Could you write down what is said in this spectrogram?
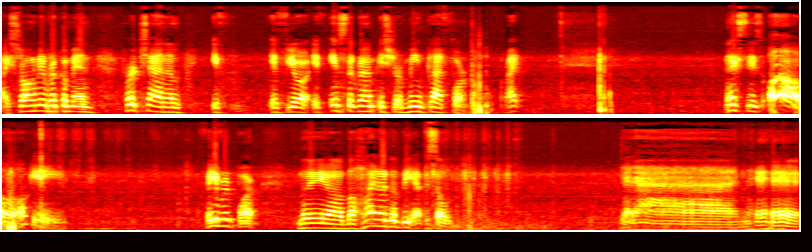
I strongly recommend her channel if if your if Instagram is your main platform, right? Next is oh okay. Favorite part, the uh, the highlight of the episode. Ta-da!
